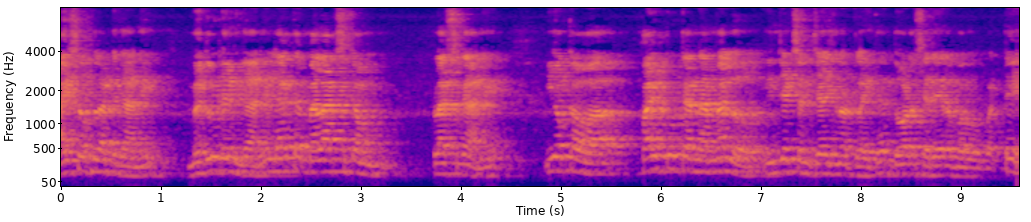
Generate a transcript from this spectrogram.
ఐసోఫ్లడ్ కానీ మెగ్లూడిన్ కానీ లేకపోతే మెలాక్సికమ్ ప్లస్ కానీ ఈ యొక్క five to ten ml injection చేసినట్లయితే దూడ శరీర బరువు బట్టి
